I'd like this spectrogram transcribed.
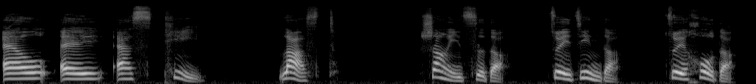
last，last，上一次的、最近的、最后的。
